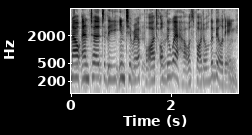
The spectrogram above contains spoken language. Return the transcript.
Now entered the interior part of the warehouse part of the building.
